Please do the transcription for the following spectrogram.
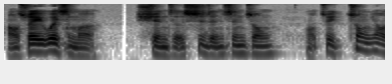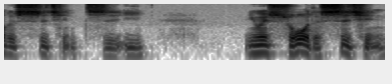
哦，所以为什么？选择是人生中哦最重要的事情之一，因为所有的事情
